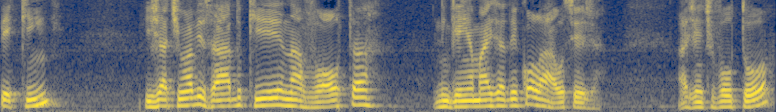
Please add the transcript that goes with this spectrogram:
Pequim e já tinham avisado que na volta ninguém mais ia decolar. Ou seja, a gente voltou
